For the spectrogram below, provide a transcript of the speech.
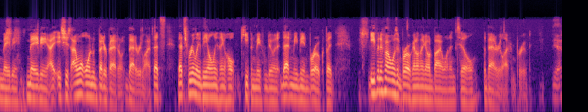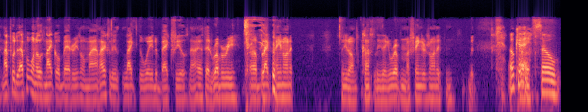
Maybe, maybe. I, it's just I want one with better battery battery life. That's that's really the only thing hold, keeping me from doing it. That and me being broke. But even if I wasn't broke, I don't think I would buy one until the battery life improved. Yeah, and I put I put one of those Nyko batteries on mine. I actually like the way the back feels now. It has that rubbery uh, black paint on it. So, you know, I'm constantly like rubbing my fingers on it, and, but Okay, Uh, so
